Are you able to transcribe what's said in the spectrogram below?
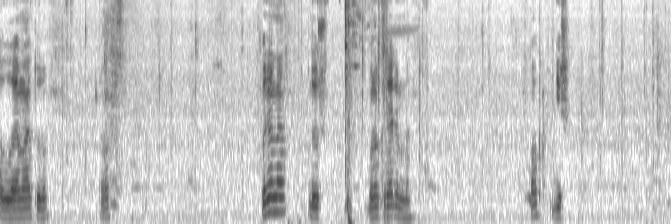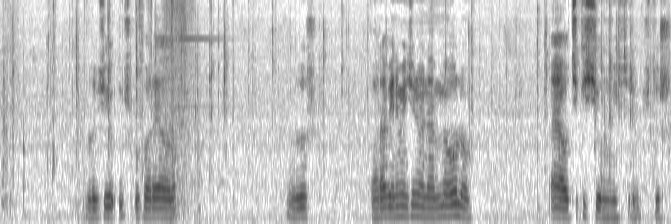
Allah'a emanet olun. Tamam. Bu ne lan? Dur. Bunu kırarım ben. Hop gir. Burada bir şey yokmuş. Bu parayı alalım. Dur dur. Para benim için önemli oğlum. Ha o çıkış yolunu gösteriyormuş. Dur.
